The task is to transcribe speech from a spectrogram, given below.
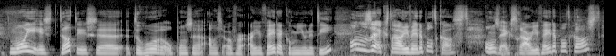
Het mooie is, dat is eh, te horen op onze Alles Over Ayurveda community. Onze extra Ayurveda podcast. Onze extra Ayurveda podcast.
